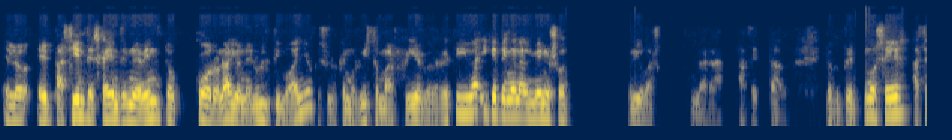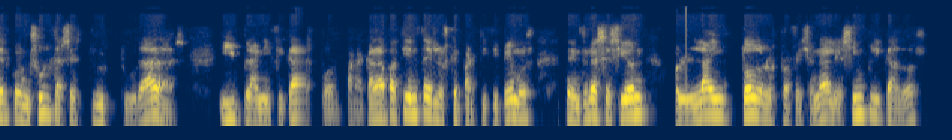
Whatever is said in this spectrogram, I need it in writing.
en, pacientes que hayan tenido un evento coronario en el último año, que son los que hemos visto más riesgo de recidiva, y que tengan al menos otro vascular afectado. Lo que pretendemos es hacer consultas estructuradas y planificadas para cada paciente en los que participemos mediante una sesión online todos los profesionales implicados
